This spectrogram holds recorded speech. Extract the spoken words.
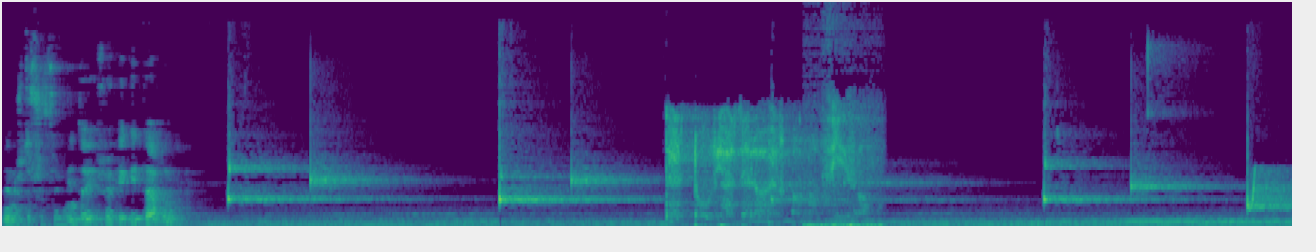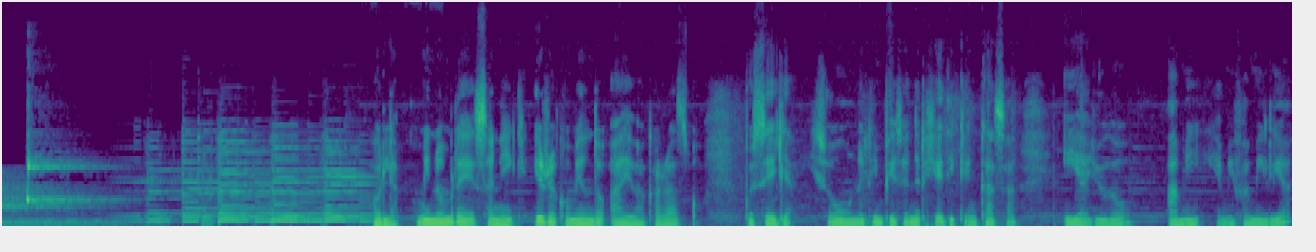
de nuestro sufrimiento y eso hay que quitarlo. Hola, mi nombre es Anik y recomiendo a Eva Carrasco, pues ella hizo una limpieza energética en casa y ayudó a mí y a mi familia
